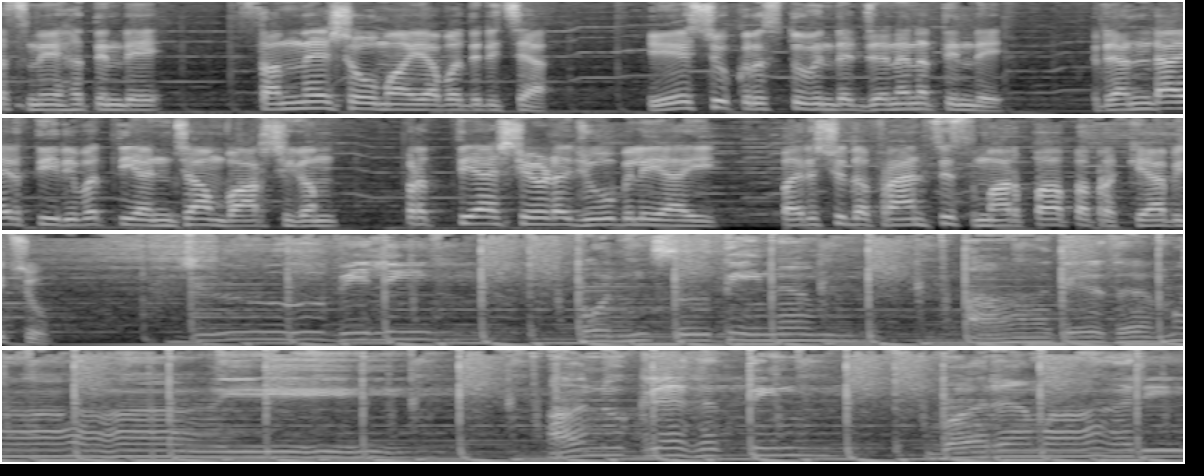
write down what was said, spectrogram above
സ്നേഹത്തിന്റെ സന്ദേശവുമായി അവതരിച്ച യേശു ക്രിസ്തുവിന്റെ ജനനത്തിന്റെ രണ്ടായിരത്തി ഇരുപത്തി അഞ്ചാം വാർഷികം പ്രത്യാശയുടെ ജൂബിലിയായി പരിശുദ്ധ ഫ്രാൻസിസ് മാർപ്പാപ്പ പ്രഖ്യാപിച്ചു. ജൂബിലി പൊൻസുദിനം ആഗതമായി. അനുഗ്രഹത്തിൻ വരമാരി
